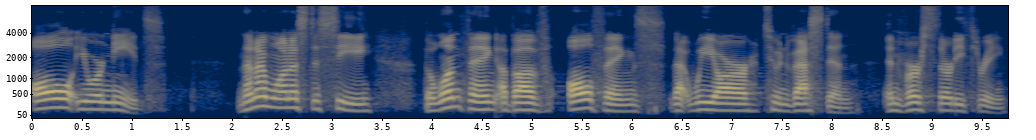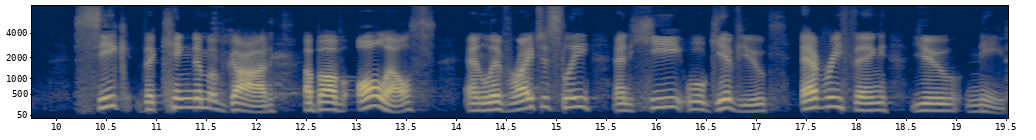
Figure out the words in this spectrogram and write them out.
all your needs. And then I want us to see the one thing above all things that we are to invest in in verse 33 Seek the kingdom of God above all else and live righteously, and he will give you everything you need.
